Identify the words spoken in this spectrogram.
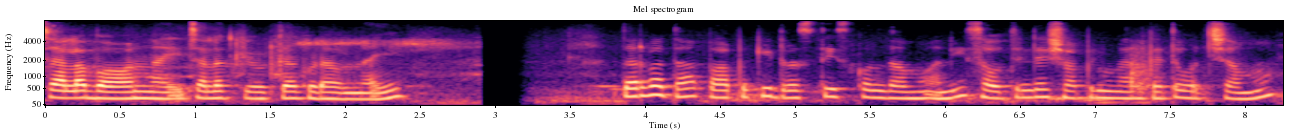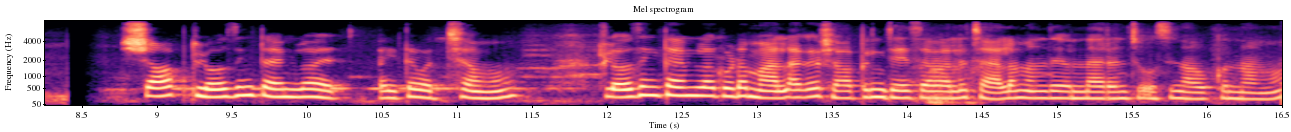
చాలా బాగున్నాయి. చాలా క్యూట్గా కూడా ఉన్నాయి. తర్వాత పాపకి డ్రెస్ తీసుకుందాము అని సౌత్ ఇండియా షాపింగ్ మాల్కి అయితే వచ్చాము. షాప్ క్లోజింగ్ టైంలో అయితే వచ్చాము. క్లోజింగ్ టైంలో కూడా మాలాగా షాపింగ్ చేసేవాళ్ళు చాలామంది ఉన్నారని చూసి నవ్వుకున్నాము.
